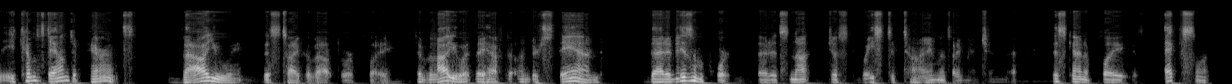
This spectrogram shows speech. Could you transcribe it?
it comes down to parents valuing this type of outdoor play. To value it, they have to understand that it is important, that it's not just wasted time, as I mentioned, that this kind of play is excellent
